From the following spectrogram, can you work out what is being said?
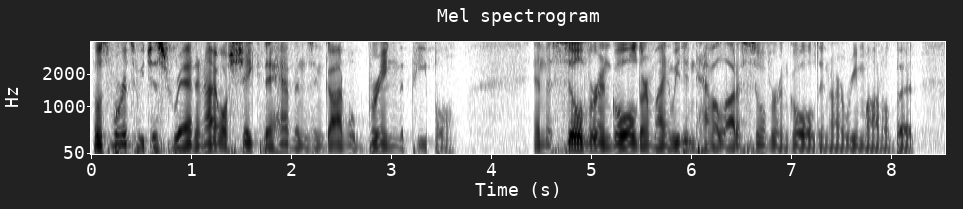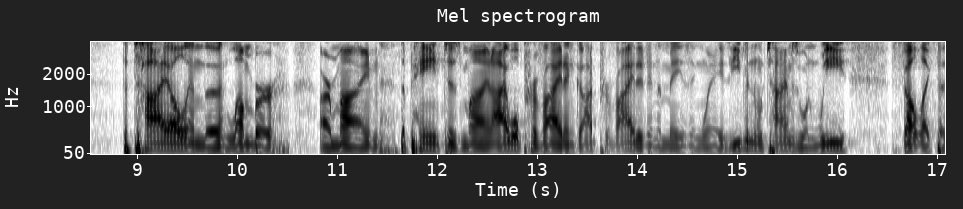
Those words we just read, and I will shake the heavens, and God will bring the people and the silver and gold are mine. We didn't have a lot of silver and gold in our remodel, but the tile and the lumber are mine. The paint is mine. I will provide. And God provided in amazing ways. Even times when we felt like the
